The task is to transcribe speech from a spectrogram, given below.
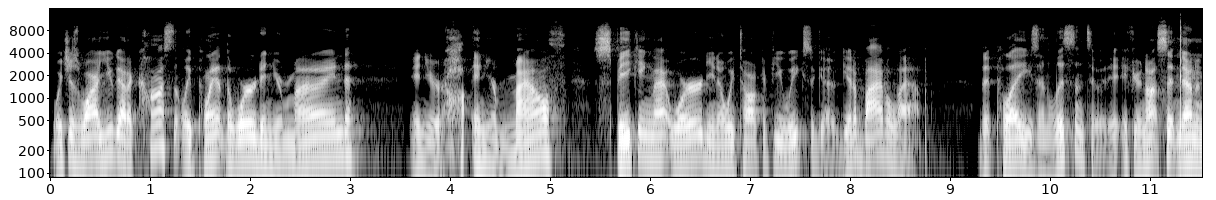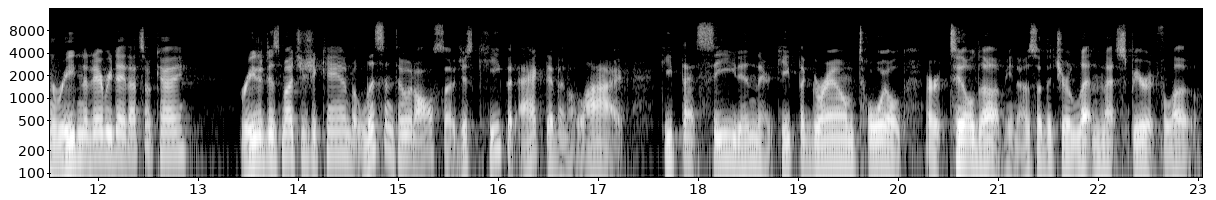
Which is why you got to constantly plant the Word in your mind, in your, in your mouth, speaking that Word. You know, we talked a few weeks ago. Get a Bible app that plays and listen to it. If you're not sitting down and reading it every day, that's okay. Read it as much as you can, but listen to it also. Just keep it active and alive. Keep that seed in there. Keep the ground toiled or tilled up, you know, so that you're letting that spirit flow.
